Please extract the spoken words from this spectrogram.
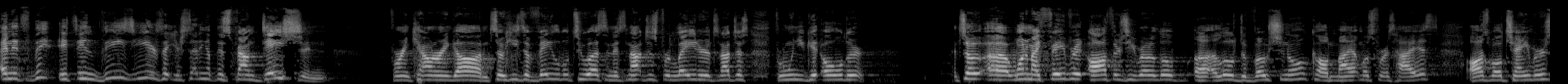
And it's, the, it's in these years that you're setting up this foundation for encountering God. And so he's available to us. And it's not just for later. It's not just for when you get older. And so, uh, one of my favorite authors, he wrote a little, uh, a little devotional called My Utmost for His Highest, Oswald Chambers.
